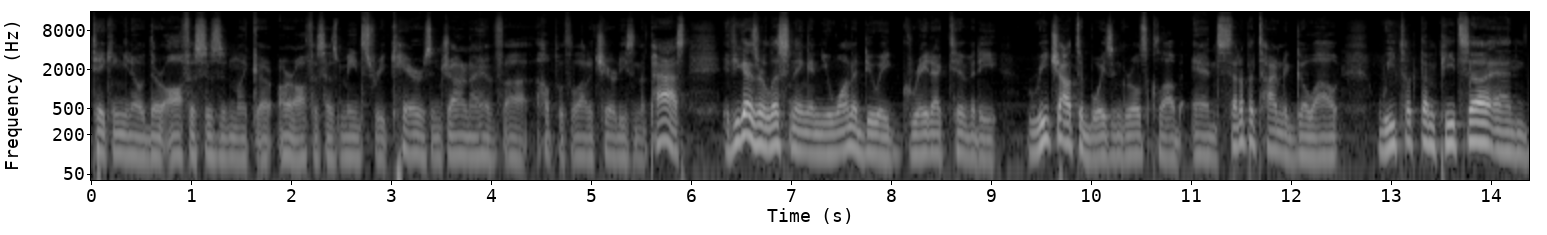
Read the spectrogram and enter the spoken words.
taking, you know, their offices and like our, office has Main Street Cares, and John and I have uh, helped with a lot of charities in the past. If you guys are listening and you want to do a great activity reach out to Boys and Girls Club and set up a time to go out. We took them pizza and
